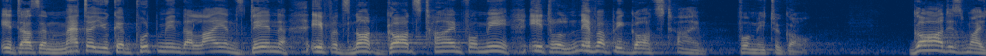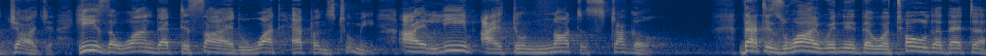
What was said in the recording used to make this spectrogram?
It doesn't matter. You can put me in the lion's den. If it's not God's time for me, it will never be God's time for me to go. God is my judge. He is the one that decides what happens to me. I live, I do not struggle. That is why when they were told that uh,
